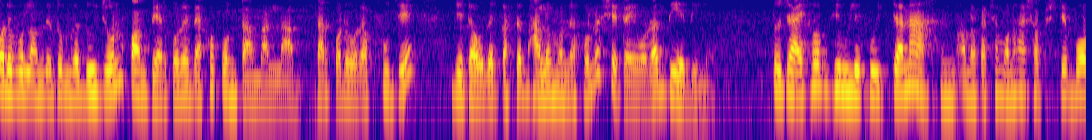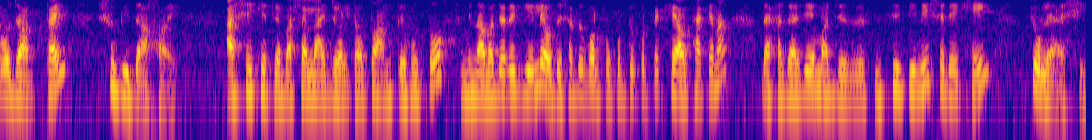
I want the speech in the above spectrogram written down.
পরে বললাম যে, তোমরা দুজন কম্পেয়ার করে দেখো কোনটা আমার লাভ। তারপরে ওরা খুঁজে যেটা ওদের কাছে ভালো মনে হলো সেটাই ওরা দিয়ে দিল। তো যাই হোক, ভীম লিকুইডটা না, আমার কাছে মনে হয় সবচেয়ে বড় জারটাই সুবিধা হয়। আর সেক্ষেত্রে বাসার লাইট জলটাও তো আনতে হতো। মিনা বাজারে গেলে ওদের সাথে গল্প করতে করতে খেয়াল থাকে না। দেখা যায় যে এমার্জেন্সি জিনিস রেখেই চলে আসি।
